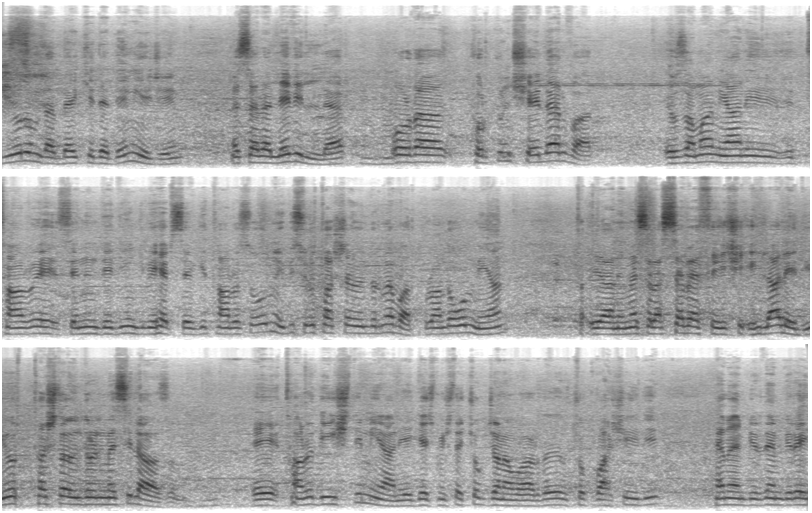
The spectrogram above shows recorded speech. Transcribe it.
diyorum da belki de demeyeceğim. Mesela Levililer orada korkunç şeyler var. E o zaman yani e, Tanrı senin dediğin gibi hep sevgi tanrısı olmuyor. Bir sürü taşla öldürme var. Kur'an'da olmayan yani mesela Sebeth'i işi ihlal ediyor. Taşla öldürülmesi lazım. E, Tanrı değişti mi yani? E, geçmişte çok canavardı, çok vahşiydi. Hemen birdenbire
